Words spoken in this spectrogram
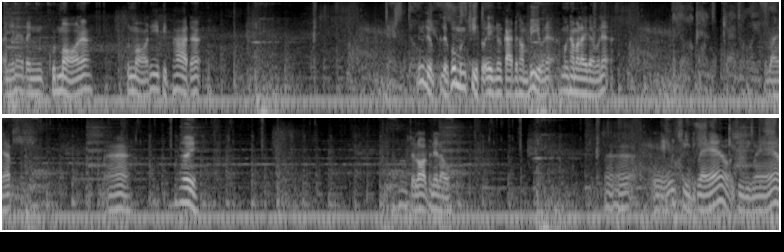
อันนี้น่าจะเป็นคุณหมอนะ คุณหมอที่ผิดพลาดนะ นี่หรือหรือพวกมึงฉีดตัวเองจนกลายเป็นซอมบี้วะเนี่ย มึงทำอะไรกันวะเนี่ยอะไรครับ อ่า เฮ้ย จะรอดไหมเนี่ยเราอ่าโอ้ฉีดอีกแล้ว ฉีดอีกแล้ว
